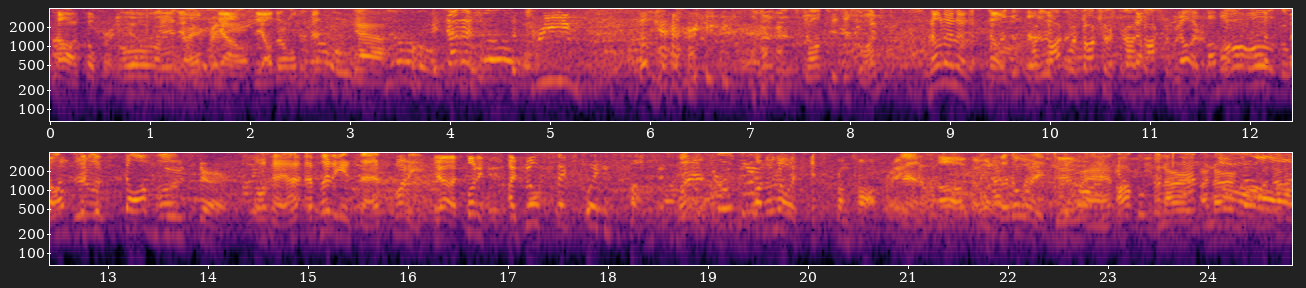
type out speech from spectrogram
Oh, it's so pretty. Oh, It's so very pretty. pretty. Yeah, the other ultimate. Yeah. Hey, Dennis, the dream. The What is this? Draw two, dish one? No, no, no, no. no. Or is this the We're stock. We're stock. Uh, stock super No, booster. it's almost Oh, oh, the the stock. It's a stock Oh. booster. Okay, I, I played against that. It's funny. Yeah, it's funny. I built six clean stock. What? That's so good. Oh no, no, it's it's from top, right? Yeah. Oh, okay, But don't worry. Two and up. Another another another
